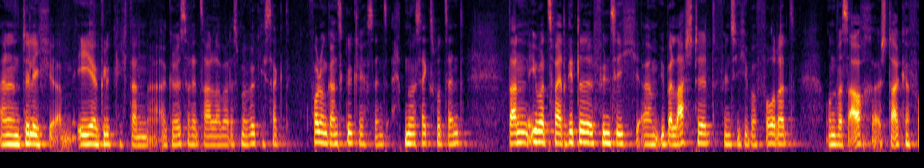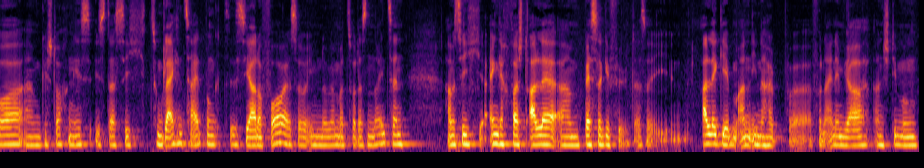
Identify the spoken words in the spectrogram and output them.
Also natürlich ähm, eher glücklich dann eine größere Zahl, aber dass man wirklich sagt, voll und ganz glücklich sind es echt nur 6%. Dann über zwei Drittel fühlen sich ähm, überlastet, fühlen sich überfordert. Und was auch stark hervorgestochen ist, ist, dass sich zum gleichen Zeitpunkt des Jahr davor, also im November 2019, haben sich eigentlich fast alle ähm, besser gefühlt. Also alle geben an, innerhalb äh, von einem Jahr an Stimmung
